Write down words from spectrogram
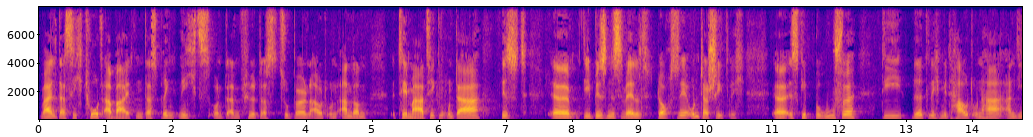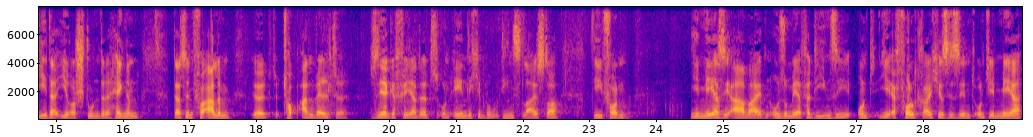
weil das sich totarbeiten, das bringt nichts und dann führt das zu Burnout und anderen Thematiken. Und da ist äh, die Businesswelt doch sehr unterschiedlich. Äh, es gibt Berufe, die wirklich mit Haut und Haar an jeder ihrer Stunde hängen. Da sind vor allem äh, Top-Anwälte sehr gefährdet und ähnliche Dienstleister, die von je mehr sie arbeiten, umso mehr verdienen sie und je erfolgreicher sie sind und je mehr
